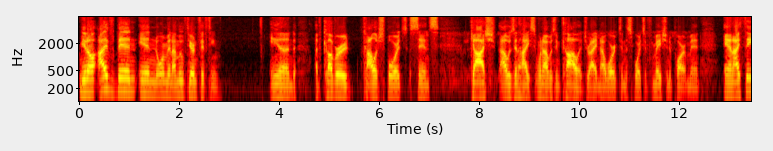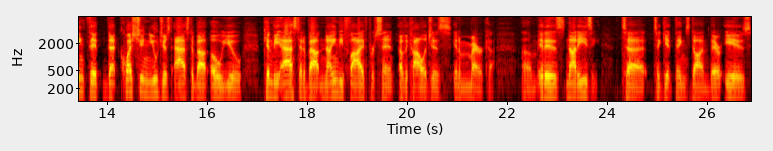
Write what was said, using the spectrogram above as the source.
you know, I've been in Norman. I moved here in 15, and I've covered college sports since, gosh, I was in high when I was in college, right? And I worked in the sports information department. And I think that that question you just asked about OU can be asked at about 95% of the colleges in America. Um, it is not easy to to get things done. There is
